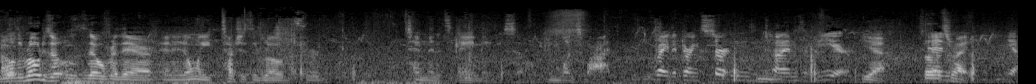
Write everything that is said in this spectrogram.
Well, the road is over there, and it only touches the road for 10 minutes a day, maybe so, in one spot. Right, during certain Mm. times of the year. Yeah, So that's right. Yeah.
